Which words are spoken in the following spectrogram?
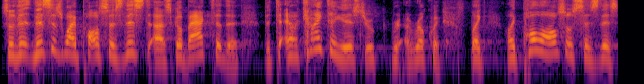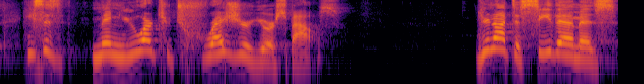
So th- this is why Paul says this to us. Go back to the, the t- can I tell you this real, real quick? Like, like Paul also says this. He says, men, you are to treasure your spouse. You're not to see them as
